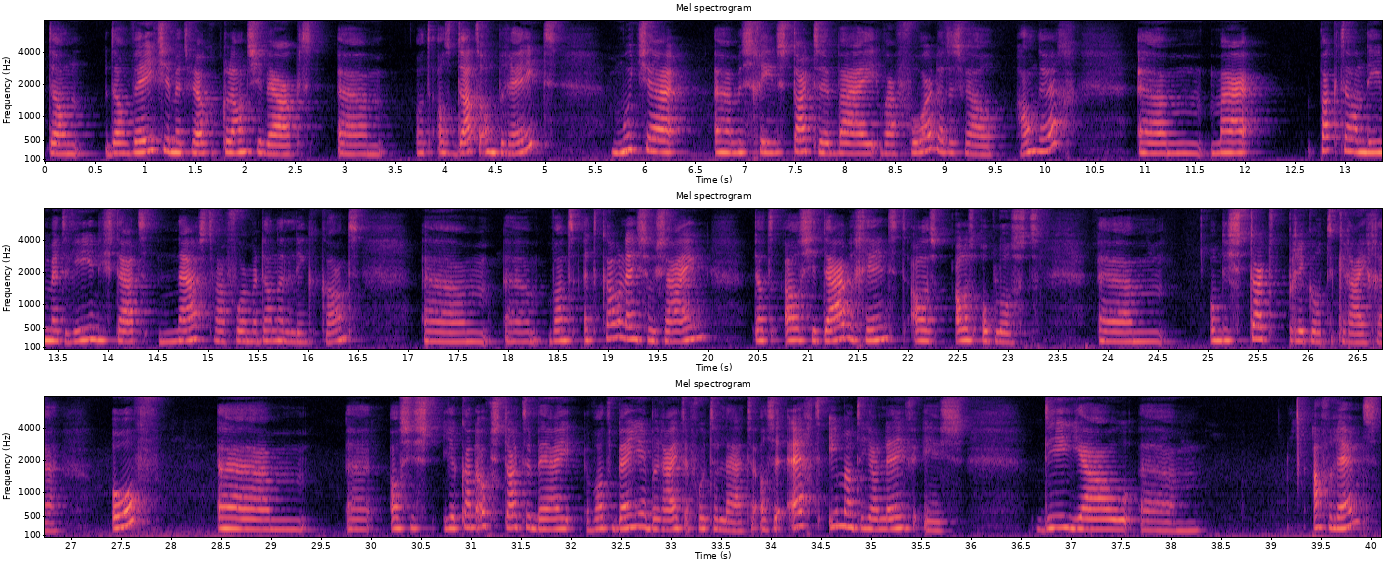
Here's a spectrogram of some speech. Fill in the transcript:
dan, dan weet je met welke klant je werkt. Um, want als dat ontbreekt, moet je uh, misschien starten bij waarvoor. Dat is wel handig. Um, maar pak dan die met wie en die staat naast waarvoor, maar dan aan de linkerkant. Want het kan wel eens zo zijn dat als je daar begint, alles, alles oplost. om die startprikkel te krijgen. Of uh, als je, je kan ook starten bij wat ben je bereid ervoor te laten. Als er echt iemand in jouw leven is die jou um, afremt,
